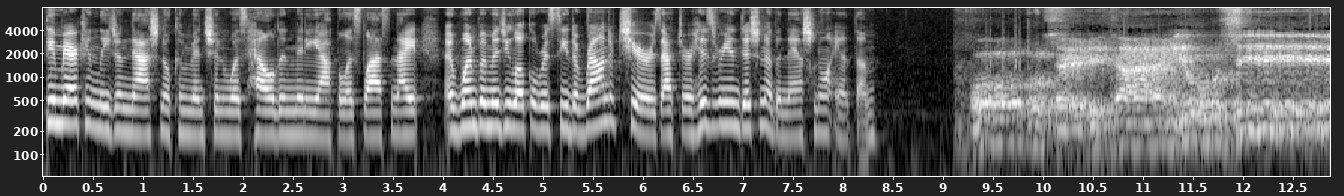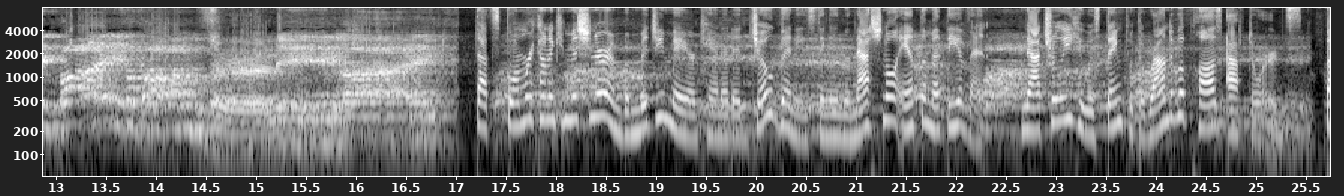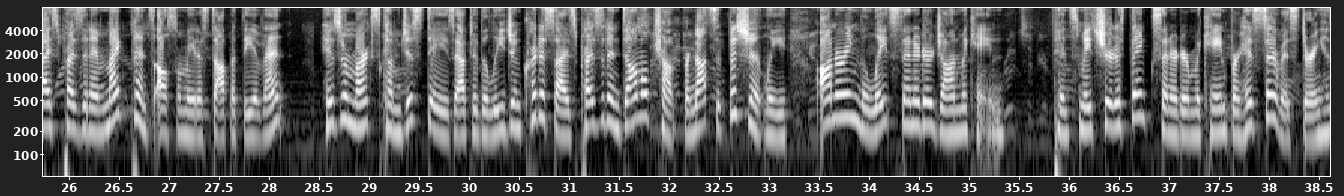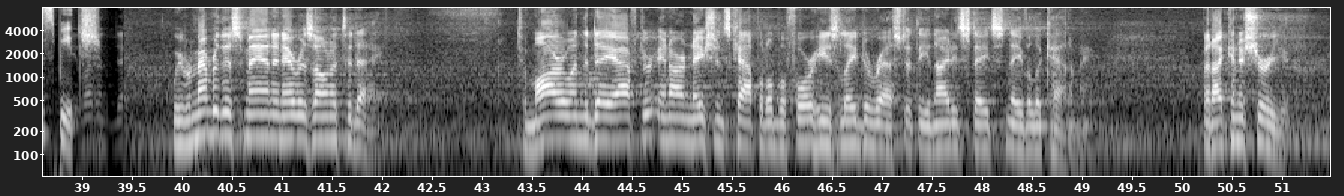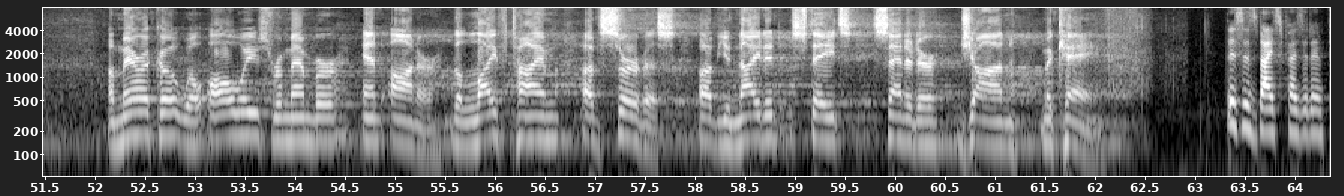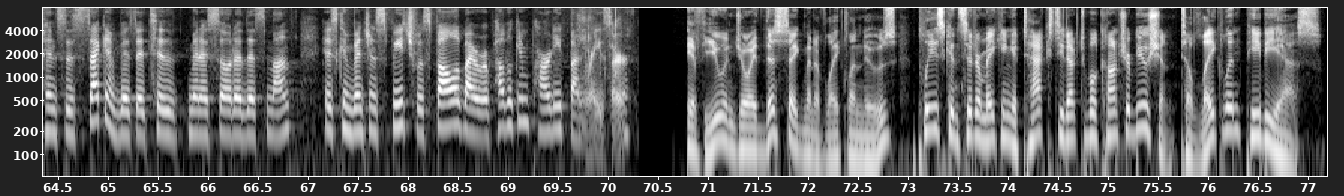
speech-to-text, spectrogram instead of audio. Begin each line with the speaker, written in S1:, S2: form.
S1: The American Legion National Convention was held in Minneapolis last night, and one Bemidji local received a round of cheers after his rendition of the national anthem.
S2: Oh, say, can you see by the dawn's early light?
S1: That's former county commissioner and Bemidji mayor candidate Joe Vene singing the national anthem at the event. Naturally, he was thanked with a round of applause afterwards. Vice President Mike Pence also made a stop at the event. His remarks come just days after the Legion criticized President Donald Trump for not sufficiently honoring the late Senator John McCain. Pence made sure to thank Senator McCain for his service during his speech.
S3: We remember this man in Arizona today, tomorrow and the day after in our nation's capital before he is laid to rest at the United States Naval Academy. But I can assure you, America will always remember and honor the lifetime of service of United States Senator John McCain.
S1: This is Vice President Pence's second visit to Minnesota this month. His convention speech was followed by a Republican Party fundraiser.
S4: If you enjoyed this segment of Lakeland News, please consider making a tax-deductible contribution to Lakeland PBS.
